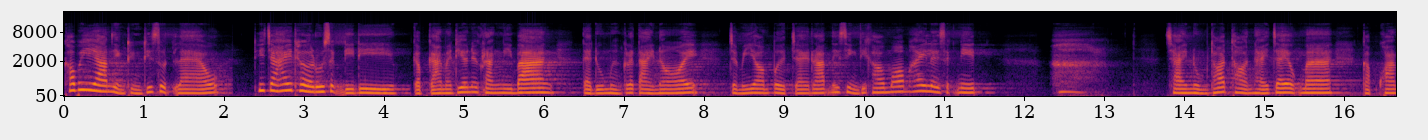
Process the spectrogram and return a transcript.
เขาพยายามอย่างถึงที่สุดแล้ว ที่จะให้เธอรู้สึกดีๆ กับการมาเที่ยวในครั้งนี้บ้าง แต่ดูเหมือนกระต่ายน้อย จะไม่ยอมเปิดใจรับในสิ่งที่เขามอบให้เลยสักนิด ชายหนุ่มทอดถอนหายใจออกมา กับความ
